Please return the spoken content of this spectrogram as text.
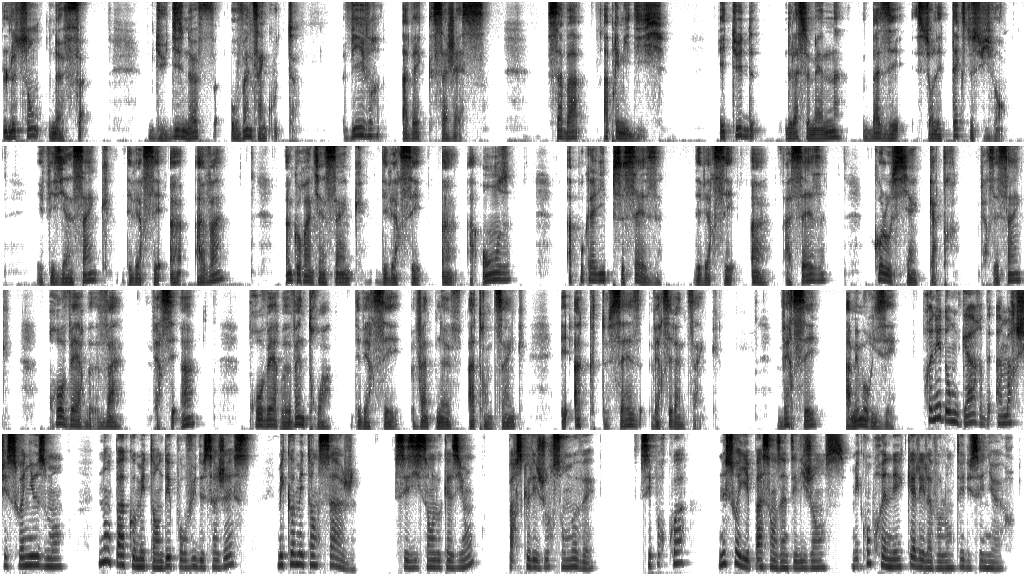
Leçon 9 du 19 au 25 août. Vivre avec sagesse. Sabbat après-midi. Étude de la semaine basée sur les textes suivants. Éphésiens 5 des versets 1 à 20, 1 Corinthiens 5 des versets 1 à 11, Apocalypse 16 des versets 1 à 16, Colossiens 4 verset 5, Proverbe 20, verset 1, Proverbe 23, des versets 29 à 35, et Acte 16, verset 25. Verset à mémoriser. Prenez donc garde à marcher soigneusement, non pas comme étant dépourvu de sagesse, mais comme étant sage, saisissant l'occasion, parce que les jours sont mauvais. C'est pourquoi ne soyez pas sans intelligence, mais comprenez quelle est la volonté du Seigneur.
